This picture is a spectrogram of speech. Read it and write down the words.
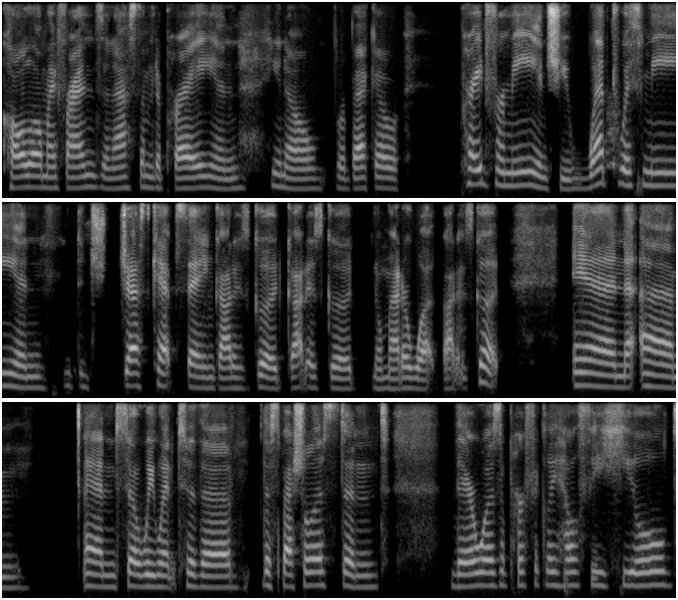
called all my friends and asked them to pray. And you know rebecca prayed for me and she wept with me and just kept saying god is good god is good no matter what god is good and um and so we went to the the specialist and there was a perfectly healthy healed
